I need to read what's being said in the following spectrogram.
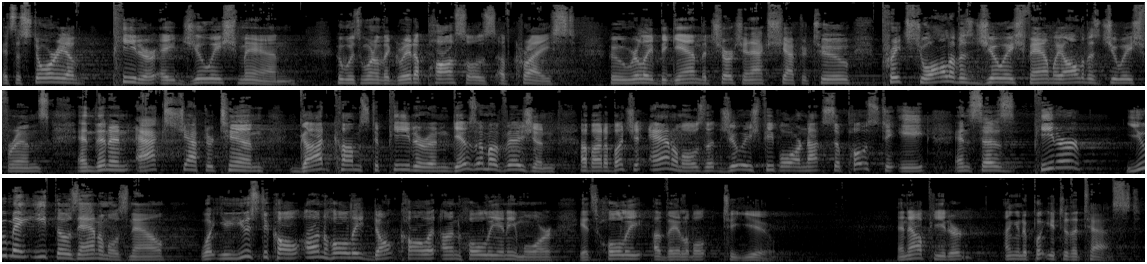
It's the story of Peter, a Jewish man who was one of the great apostles of Christ, who really began the church in Acts chapter 2, preached to all of his Jewish family, all of his Jewish friends. And then in Acts chapter 10, God comes to Peter and gives him a vision about a bunch of animals that Jewish people are not supposed to eat and says, Peter, you may eat those animals now. What you used to call unholy, don't call it unholy anymore. It's wholly available to you. And now, Peter, I'm going to put you to the test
